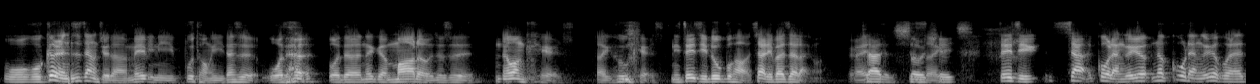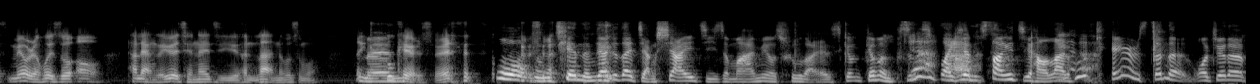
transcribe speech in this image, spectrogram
我我个人是这样觉得，maybe 你不同意，但是我的 我的那个 model 就是 no one cares，like who cares？你这一集录不好，下礼拜再来嘛，right？That is so like, case. 这一集下过两个月，那过两个月回来，没有人会说哦，他两个月前那一集很烂或什么 Like, who cares, right？过五天人家就在讲下一集，怎么还没有出来？根根本是不是 like 你上一集好烂？Who cares？真的，我觉得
